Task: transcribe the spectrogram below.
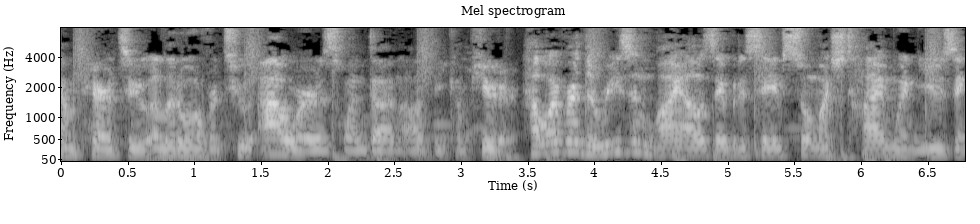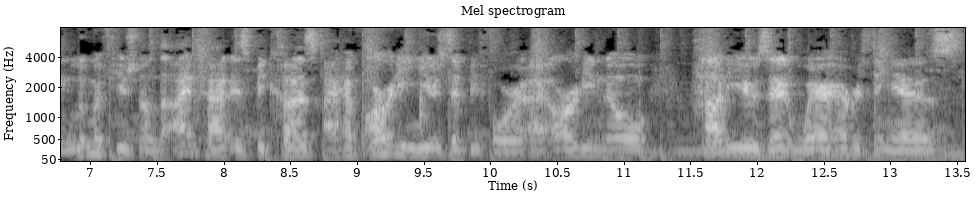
compared to a little over two hours when done on the computer. However, the reason why I was able to save so much time when using LumaFusion on the iPad is because I have already used it before. I already know how to use it, where everything is,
